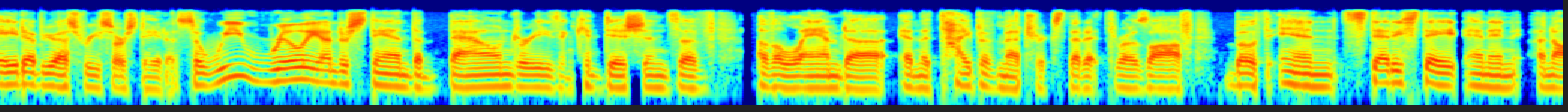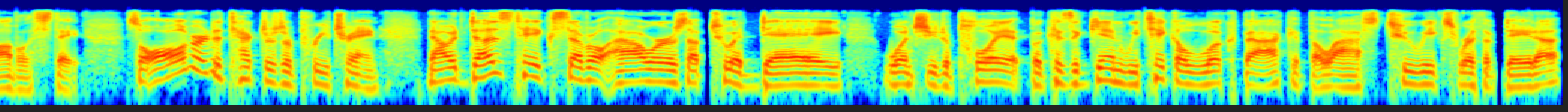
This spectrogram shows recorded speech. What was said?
AWS resource data. So we really understand the boundaries and conditions of of a lambda and the type of metrics that it throws off, both in steady state and in anomalous state. So all of our detectors are pre-trained. Now it does take several hours up to a day once you deploy it, because again, we take a look back at the last two weeks worth of data,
